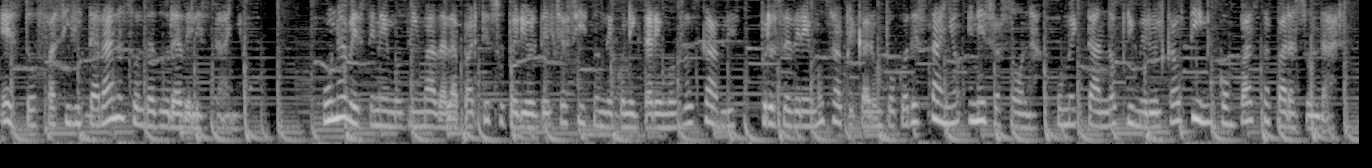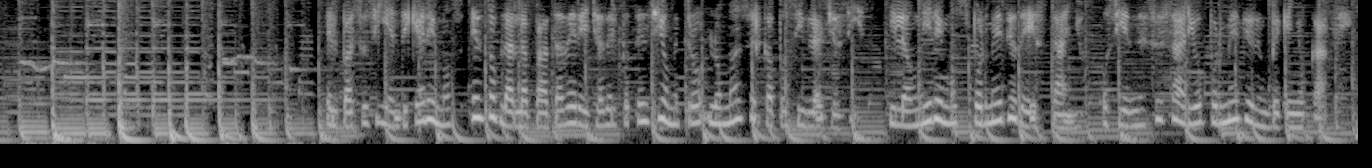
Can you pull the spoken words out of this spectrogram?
Esto facilitará la soldadura del estaño. Una vez tenemos limada la parte superior del chasis donde conectaremos los cables, procederemos a aplicar un poco de estaño en esa zona, humectando primero el cautín con pasta para soldar. El paso siguiente que haremos es doblar la pata derecha del potenciómetro lo más cerca posible al chasis y la uniremos por medio de estaño o si es necesario por medio de un pequeño cable.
